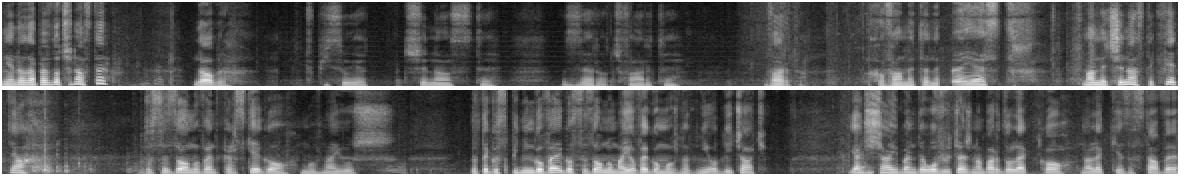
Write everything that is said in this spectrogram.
Nie, no na pewno 13? Dobra. Wpisuję 13 04. Warto. Chowamy ten rejestr. Mamy 13 kwietnia. Do sezonu wędkarskiego można już do tego spinningowego sezonu majowego można dni odliczać. Ja dzisiaj będę łowił też na bardzo lekko, na lekkie zestawy.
